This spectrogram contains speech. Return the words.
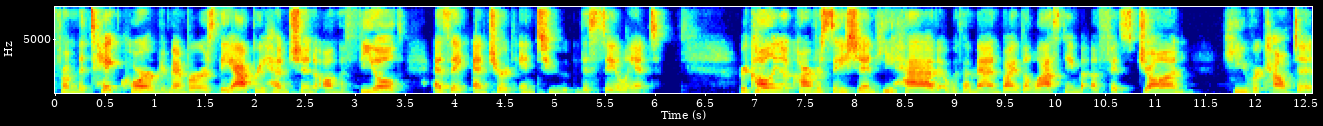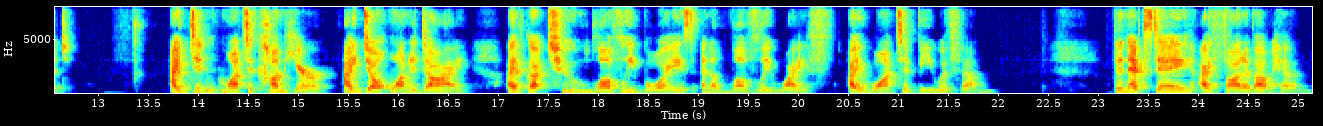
from the Tank Corps remembers the apprehension on the field as they entered into the salient. Recalling a conversation he had with a man by the last name of Fitzjohn, he recounted I didn't want to come here. I don't want to die. I've got two lovely boys and a lovely wife. I want to be with them. The next day, I thought about him.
